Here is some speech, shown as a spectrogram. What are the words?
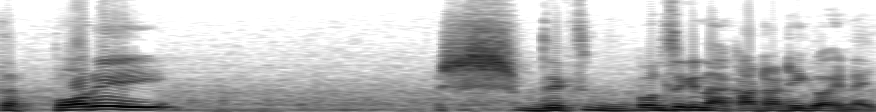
তা পরে দেখ- বলছে কি না কাটা ঠিক হয় নাই।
